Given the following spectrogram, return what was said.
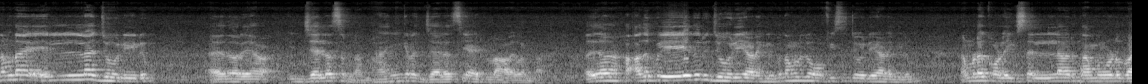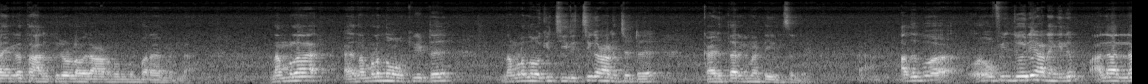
നമ്മുടെ എല്ലാ ജോലിയിലും എന്താ പറയുക ജലസ് ഉണ്ടാവും. ഭയങ്കര ജലസി ആയിട്ടുള്ള ആളുകളുണ്ടാവും. അത് അതിപ്പോൾ ഏതൊരു ജോലിയാണെങ്കിലും ഇപ്പോൾ നമ്മളൊരു ഓഫീസ് ജോലിയാണെങ്കിലും നമ്മുടെ കൊളീഗ്സ് എല്ലാവരും നമ്മളോട് ഭയങ്കര താല്പര്യമുള്ളവരാണെന്നൊന്നും പറയാൻ പറ്റില്ല. നമ്മളെ നമ്മളെ നോക്കിയിട്ട് നമ്മളെ നോക്കി ചിരിച്ച് കാണിച്ചിട്ട് കഴുത്തിറക്കുന്ന ടീംസ് ഉണ്ട്. അതിപ്പോൾ ഓഫീസ് ജോലിയാണെങ്കിലും അല്ല അല്ല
